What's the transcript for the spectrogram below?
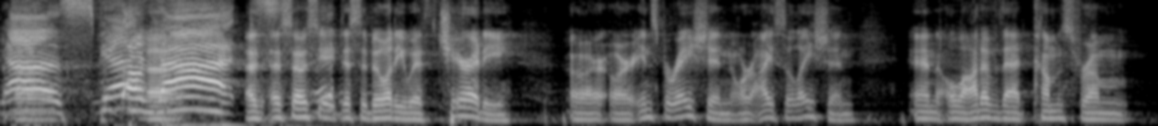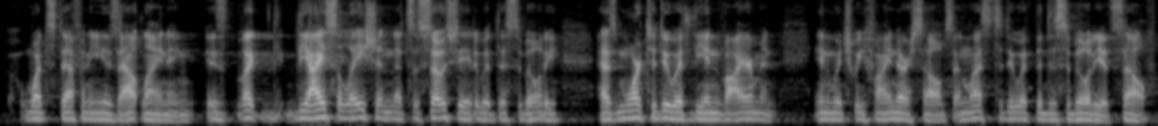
yes speak on that as, associate disability with charity or, or inspiration or isolation. And a lot of that comes from what Stephanie is outlining is like the isolation that's associated with disability has more to do with the environment in which we find ourselves and less to do with the disability itself.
